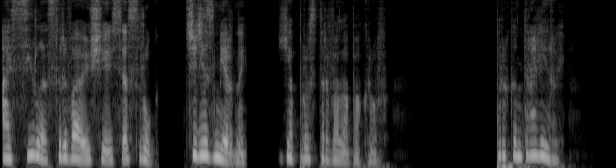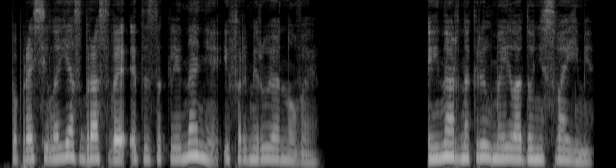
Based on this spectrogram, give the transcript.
а сила, срывающаяся с рук, чрезмерной. Я просто рвала покров. «Проконтролируй», — попросила я, сбрасывая это заклинание и формируя новое. Эйнар накрыл мои ладони своими.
